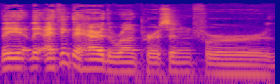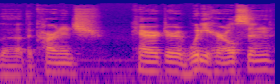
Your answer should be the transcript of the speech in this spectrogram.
they, they, I think they hired the wrong person for the the Carnage character. Woody Harrelson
